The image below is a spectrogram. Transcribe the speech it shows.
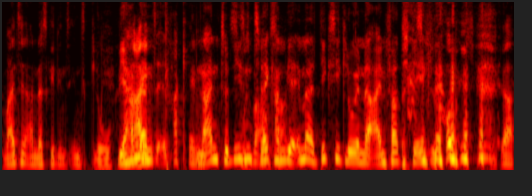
weil es nicht anders geht, ins, ins Klo. wir haben kacken. nein, zu diesem Zweck haben wir immer Dixie-Klo in der Einfahrt stehen. Glaub ich. Ja,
